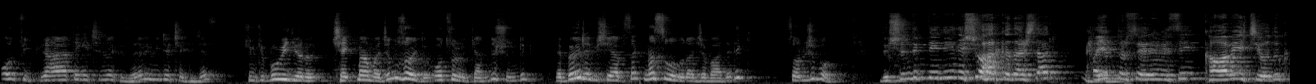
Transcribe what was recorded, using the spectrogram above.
o fikri hayata geçirmek üzere bir video çekeceğiz. Çünkü bu videonu çekme amacımız oydu. Otururken düşündük ve böyle bir şey yapsak nasıl olur acaba dedik. Sonucu bu. Düşündük dediği de şu arkadaşlar. Ayıptır söylemesi kahve içiyorduk.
